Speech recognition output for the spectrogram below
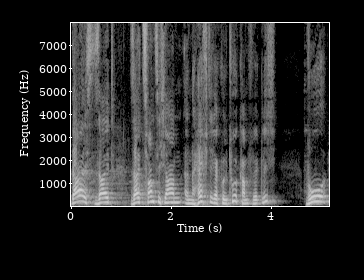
da ist seit, seit 20 Jahren ein heftiger Kulturkampf wirklich, wo,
